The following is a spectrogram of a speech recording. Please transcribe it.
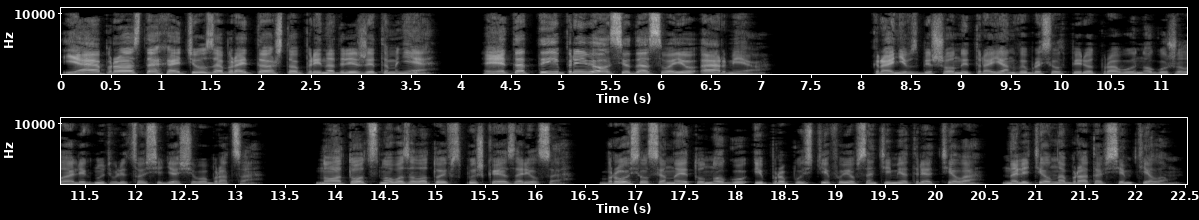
Я просто хочу забрать то, что принадлежит мне. Это ты привел сюда свою армию. Крайне взбешенный Троян выбросил вперед правую ногу, желая легнуть в лицо сидящего братца. Ну а тот снова золотой вспышкой озарился. Бросился на эту ногу и, пропустив ее в сантиметре от тела, налетел на брата всем телом.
